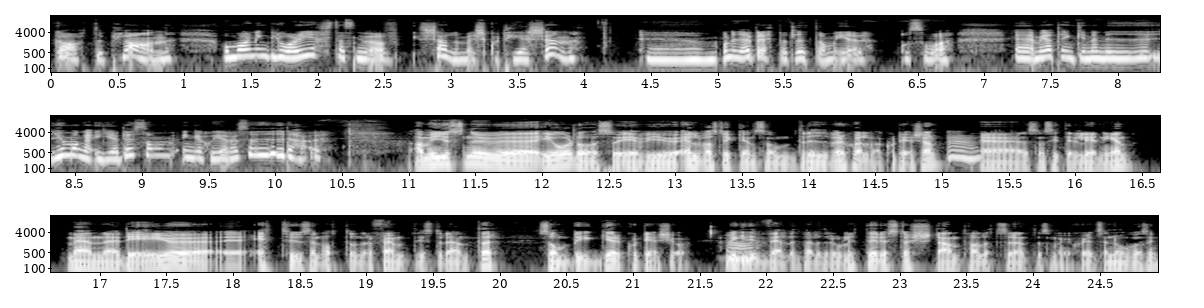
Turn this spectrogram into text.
Gatuplan. Och Morning Glory gästas nu av Chalmerskortegen. Ehm, och ni har berättat lite om er och så. Ehm, men jag tänker, när ni, hur många är det som engagerar sig i det här? Ja men just nu eh, i år då så är vi ju 11 stycken som driver själva kortegen, eh, som sitter i ledningen. Men eh, det är ju eh, 1850 studenter som bygger kortege i år. Vilket är väldigt, väldigt roligt. Det är det största antalet studenter som engagerat sig någonsin.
